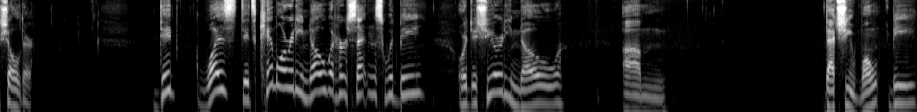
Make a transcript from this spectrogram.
shoulder. Did was did Kim already know what her sentence would be, or does she already know? Um, that she won't be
